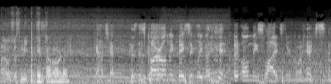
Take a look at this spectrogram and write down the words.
That was just me pushing too hard. remember. Gotcha. Because this car only basically it only slides through corners.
